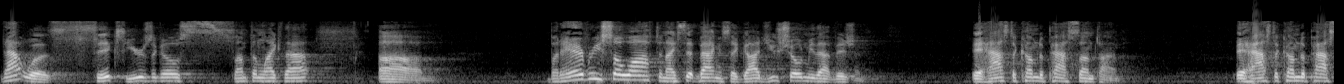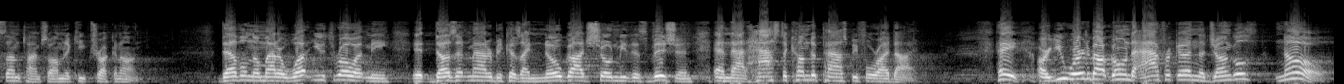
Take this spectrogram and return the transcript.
That was six years ago, something like that. Um, but every so often I sit back and say, God, you showed me that vision. It has to come to pass sometime. It has to come to pass sometime, so I'm going to keep trucking on. Devil, no matter what you throw at me, it doesn't matter because I know God showed me this vision, and that has to come to pass before I die. Hey, are you worried about going to Africa and the jungles? No.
